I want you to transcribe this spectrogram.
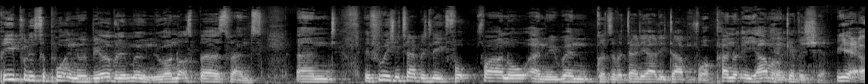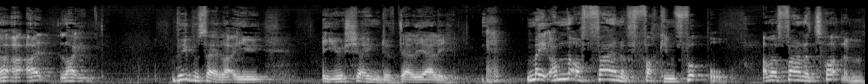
people who support England would be over the moon who are not Spurs fans. And if we reach the Champions League final and we win because of a Dele Alli diving for a penalty, I won't give a shit. Yeah, I, I, I like people say like, are you are you ashamed of Dele Alli? Mate, I'm not a fan of fucking football. I'm a fan of Tottenham.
